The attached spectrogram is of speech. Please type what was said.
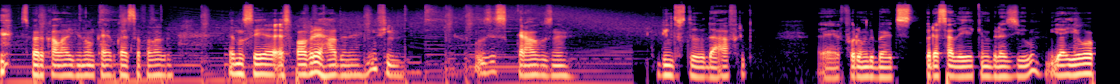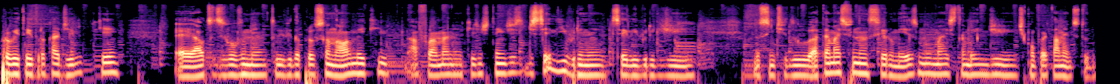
Espero que a live não caia por causa dessa palavra. Eu não sei, essa palavra é errada, né? Enfim, os escravos, né? Vindos do, da África é, foram libertos por essa lei aqui no Brasil. E aí eu aproveitei o trocadilho porque é, autodesenvolvimento e vida profissional é meio que a forma né, que a gente tem de, de ser livre, né? De ser livre de no sentido até mais financeiro mesmo, mas também de, de comportamento tudo.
